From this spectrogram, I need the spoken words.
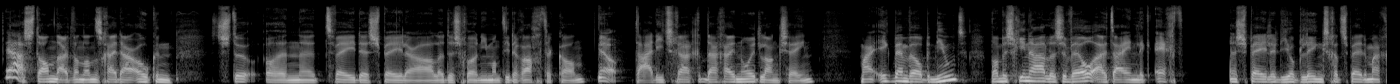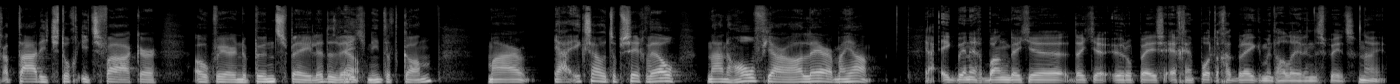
Ja. standaard. Want anders ga je daar ook een, een eh, tweede speler halen. Dus gewoon iemand die erachter kan. Ja, Tadic, daar, daar ga je nooit langs heen. Maar ik ben wel benieuwd. Want misschien halen ze wel uiteindelijk echt een speler die op links gaat spelen. Maar gaat Tadic toch iets vaker ook weer in de punt spelen? Dat weet Ja. je niet, dat kan. Maar ja, ik zou het op zich wel na een half jaar Haller. Maar ja, ja ik ben echt bang dat je, dat je Europees echt geen potten gaat breken met Haller in de spits. nee.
